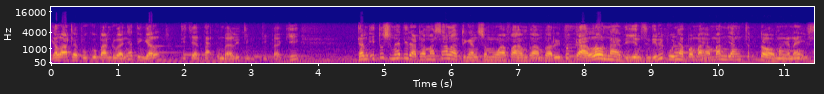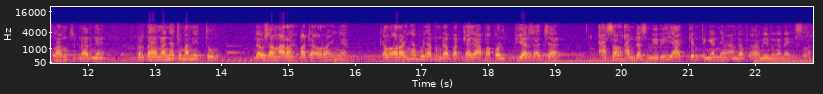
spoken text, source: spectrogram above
Kalau ada buku panduannya tinggal dicetak kembali dibagi. Dan itu sebenarnya tidak ada masalah dengan semua faham-faham baru itu kalau Nahdien sendiri punya pemahaman yang ceto mengenai Islam sebenarnya. Pertahanannya cuma itu. Tidak usah marah kepada orangnya. Kalau orangnya punya pendapat kayak apa pun, biar saja. Asal Anda sendiri yakin dengan yang Anda pahami mengenai Islam.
